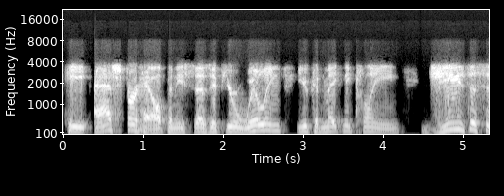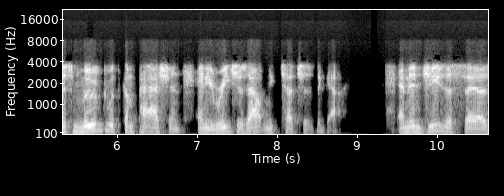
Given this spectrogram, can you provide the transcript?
he asks for help and he says, If you're willing, you could make me clean. Jesus is moved with compassion and he reaches out and he touches the guy. And then Jesus says,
